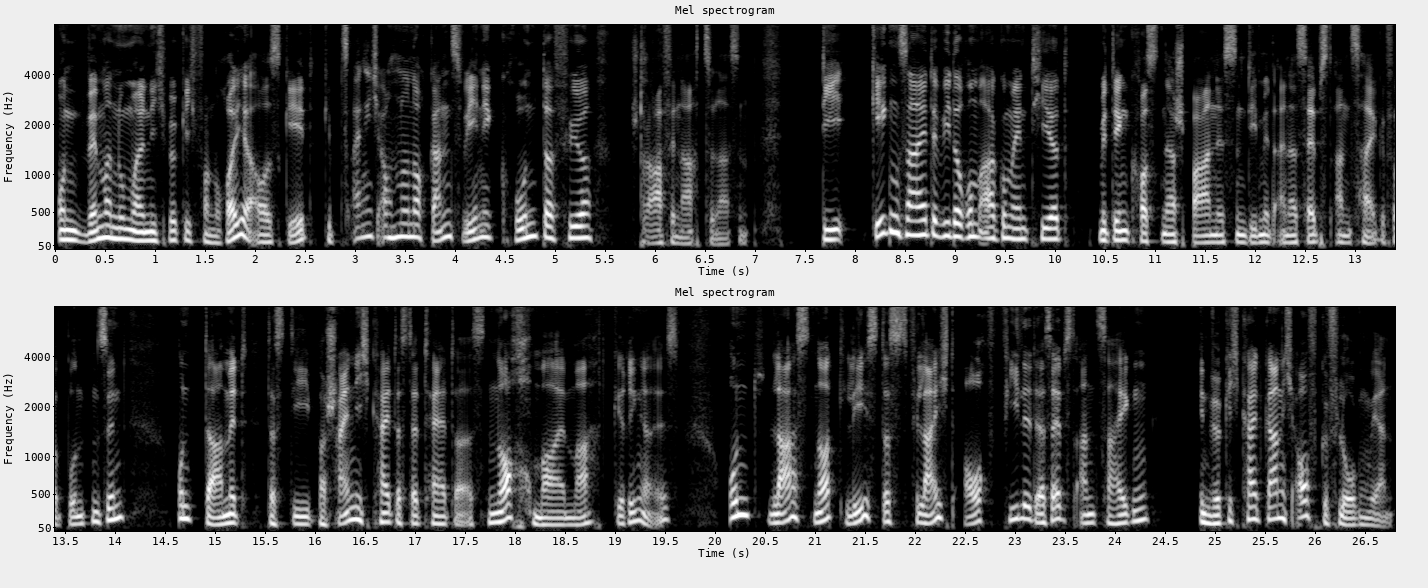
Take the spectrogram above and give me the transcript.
Und wenn man nun mal nicht wirklich von Reue ausgeht, gibt es eigentlich auch nur noch ganz wenig Grund dafür, Strafe nachzulassen. Die Gegenseite wiederum argumentiert mit den Kostenersparnissen, die mit einer Selbstanzeige verbunden sind und damit, dass die Wahrscheinlichkeit, dass der Täter es nochmal macht, geringer ist. Und last not least, dass vielleicht auch viele der Selbstanzeigen in Wirklichkeit gar nicht aufgeflogen wären.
